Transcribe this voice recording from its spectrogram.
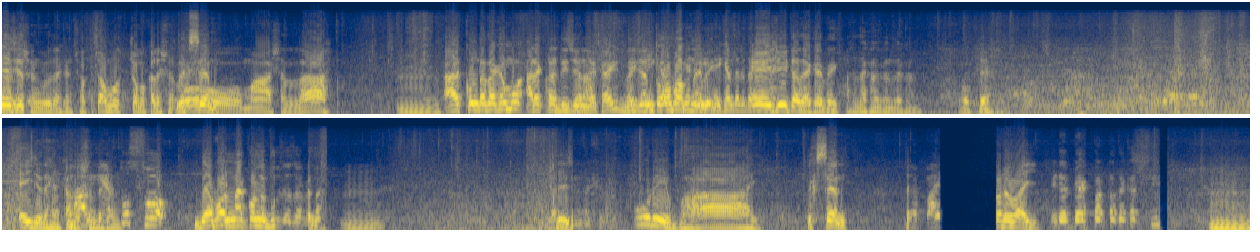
এই যে কালেকশনগুলো দেখেন সব চমক চমক কালেকশন। দেখছেন? ও মাশাআল্লাহ আর কোনটা দেখামো আরেকটা ডিজাইন আচ্ছা। দেখাই। ডিজাইন তো অভাব নেই ভাই। এই যে এটা দেখাই ভাই। আচ্ছা দেখেন এখানে দেখেন। ওকে। এই যে দেখেন কালেকশন দেখেন। এত soft, ব্যবহার না করলে বোঝা যাবে না। ওরে ভাই। দেখছেন? ওরে ভাই? এটা ব্যাক পার্টটা দেখাচ্ছি। হুম।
